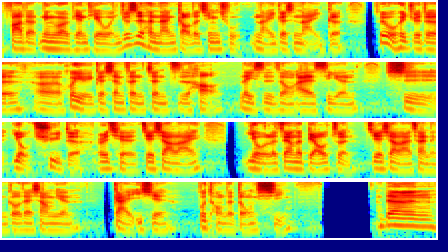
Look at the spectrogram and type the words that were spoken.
发的另外一篇贴文，就是很难搞得清楚哪一个是哪一个，所以我会觉得呃会有一个身份证字号，类似这种 ISN 是有趣的，而且接下来有了这样的标准，接下来才能够在上面盖一些不同的东西。但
